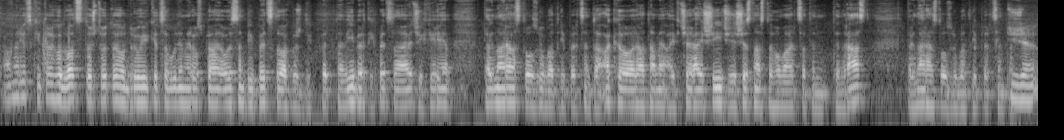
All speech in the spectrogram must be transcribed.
Americký trh od 24.2., keď sa budeme rozprávať o S&P 500, ako vždy ten výber tých 500 najväčších firiem, tak narastol zhruba 3%. Ak rátame aj včerajší, čiže 16. marca ten, ten rast, tak narastol zhruba 3%. Čiže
